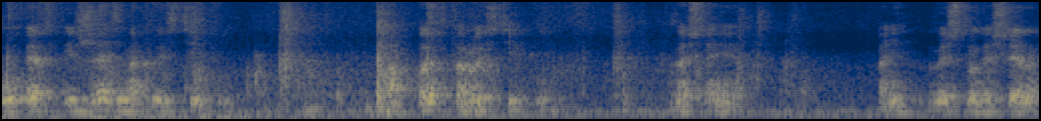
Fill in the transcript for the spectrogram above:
у F и G одинаковые степени, а P второй степени. Значит, они, они значит, многочлены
